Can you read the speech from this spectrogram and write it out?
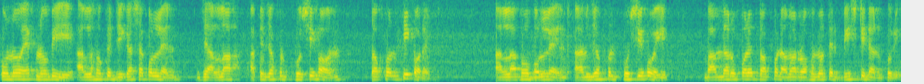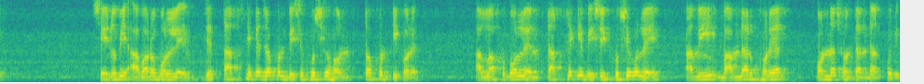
কোনো এক নবী আল্লাহকে জিজ্ঞাসা করলেন যে, আল্লাহ, আপনি যখন খুশি হন, তখন কি করেন? আল্লাহ বললেন, আমি যখন খুশি হই, বান্দার উপরে তখন আমার রহমতের বৃষ্টি দান করি। সেই নবী আবারও বললেন যে, তার থেকে যখন বেশি খুশি হন, তখন কি করেন? আল্লাহ বললেন, তার থেকে বেশি খুশি হলে আমি বান্দার ঘরে কন্যা সন্তান দান করি।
